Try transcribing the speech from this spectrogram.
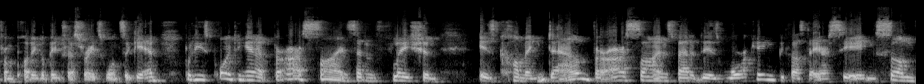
from putting up interest rates once again. But he's pointing out there are signs that inflation is coming down. There are signs that it is working because they are seeing some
